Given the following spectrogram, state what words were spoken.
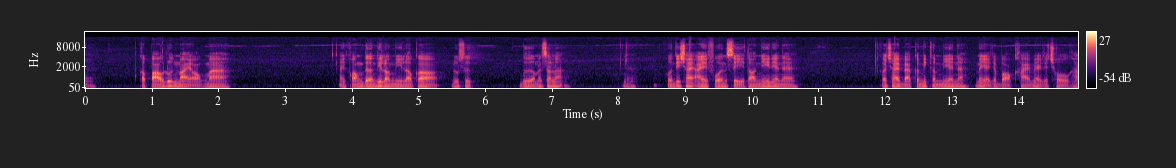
นะกระเป๋ารุ่นใหม่ออกมาไอของเดิมที่เรามีเราก็รู้สึกเบื่อมันซะละนะคนที่ใช้ iPhone 4 ตอนนี้เนี่ยนะก็ใช้แบบกระมิดกระเมียนนะไม่อยากจะบอกใคร ไม่อยากจะโชว์ใคร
